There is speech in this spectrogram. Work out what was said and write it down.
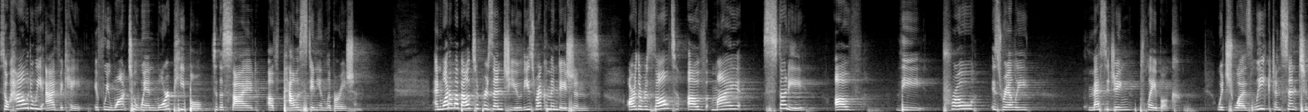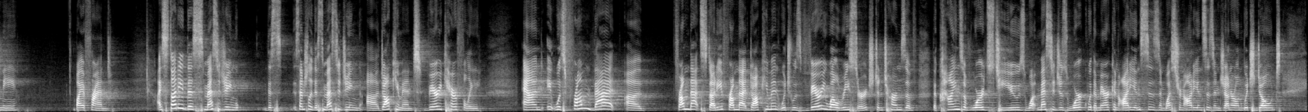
So, how do we advocate if we want to win more people to the side of Palestinian liberation? And what I'm about to present to you, these recommendations, are the result of my study of the pro Israeli messaging playbook, which was leaked and sent to me by a friend. I studied this messaging, this essentially this messaging uh, document very carefully, and it was from that. Uh, from that study, from that document, which was very well researched in terms of the kinds of words to use, what messages work with American audiences and Western audiences in general, and which don't.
